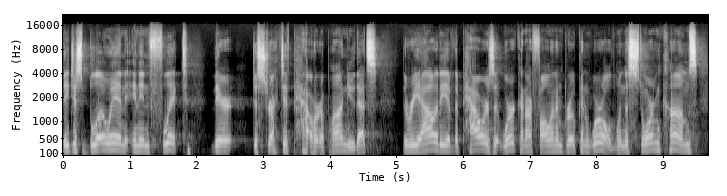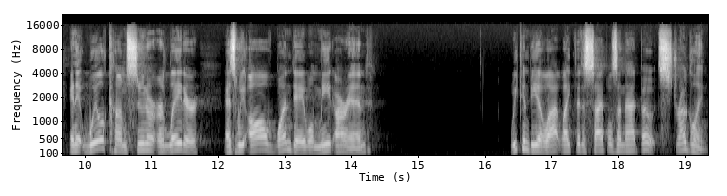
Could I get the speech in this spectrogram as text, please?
They just blow in and inflict their destructive power upon you. That's the reality of the powers at work in our fallen and broken world. When the storm comes, and it will come sooner or later, as we all one day will meet our end, we can be a lot like the disciples in that boat, struggling,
